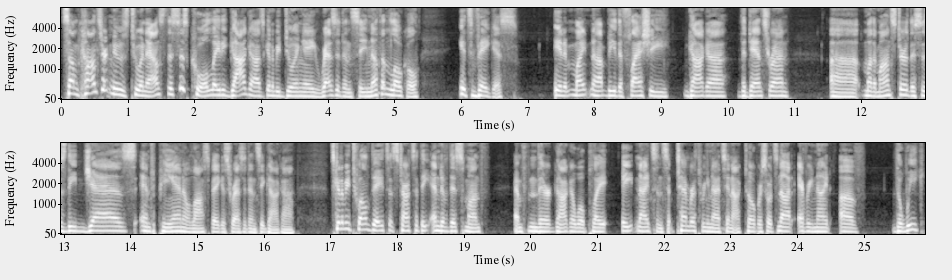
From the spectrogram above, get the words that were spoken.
Some concert news to announce. This is cool. Lady Gaga is going to be doing a residency, nothing local. It's Vegas. And it might not be the flashy Gaga, the dance run, uh, Mother Monster. This is the Jazz and Piano Las Vegas residency Gaga. It's going to be 12 dates. It starts at the end of this month. And from there, Gaga will play eight nights in September, three nights in October. So it's not every night of the week,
